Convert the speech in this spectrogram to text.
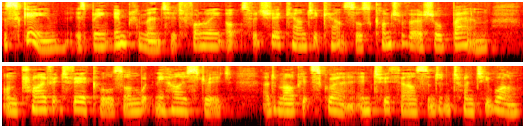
The scheme is being implemented following Oxfordshire County Council's controversial ban on private vehicles on Witney High Street and Market Square in 2021.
